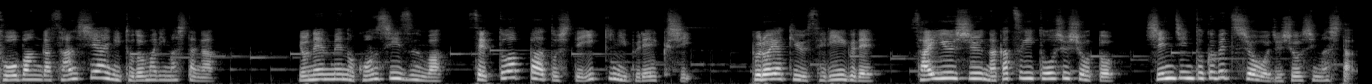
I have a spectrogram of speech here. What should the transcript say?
登板が3試合にとどまりましたが、4年目の今シーズンはセットアッパーとして一気にブレイクし、プロ野球セリーグで最優秀中継ぎ投手賞と新人特別賞を受賞しました。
